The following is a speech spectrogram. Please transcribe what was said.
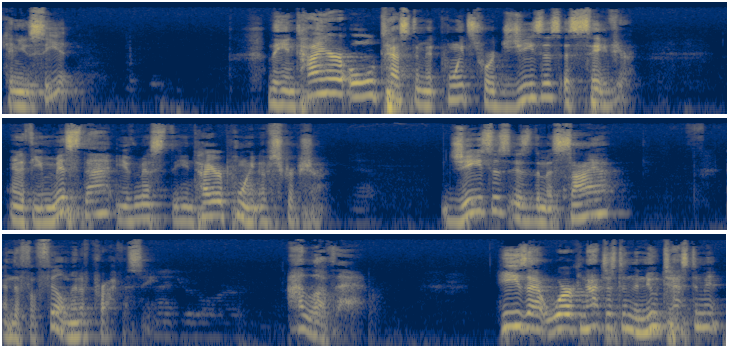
Can you see it? The entire Old Testament points toward Jesus as Savior. And if you miss that, you've missed the entire point of Scripture. Jesus is the Messiah and the fulfillment of prophecy. I love that. He's at work not just in the New Testament,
